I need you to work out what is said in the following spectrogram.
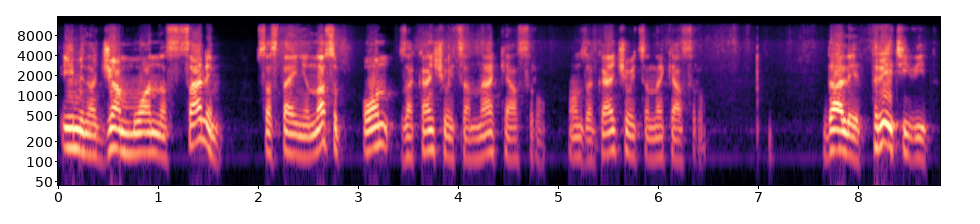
именно джам муаннас салим в состоянии насып, он заканчивается на кясру. Он заканчивается на кясру. Далее, третий вид.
